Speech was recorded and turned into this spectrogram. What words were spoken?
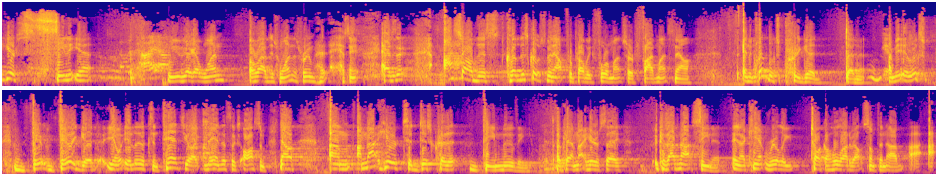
Anybody here seen it yet? I have. You got one? Oh wow, just one in this room ha- has it. Has it? I saw this clip. This clip's been out for probably four months or five months now, and the clip looks pretty good, doesn't it? I mean, it looks very, very good. You know, it looks intense. You're like, man, this looks awesome. Now, um, I'm not here to discredit the movie. Okay, I'm not here to say because I've not seen it, and I can't really talk a whole lot about something. I, I,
